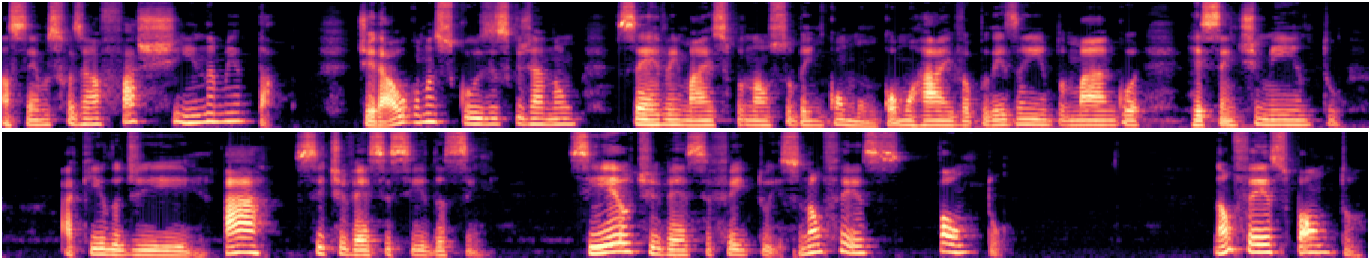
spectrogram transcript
Nós temos que fazer uma faxina mental tirar algumas coisas que já não servem mais para o nosso bem comum, como raiva, por exemplo, mágoa, ressentimento, aquilo de ah, se tivesse sido assim, se eu tivesse feito isso, não fez, ponto. Não fez, ponto.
